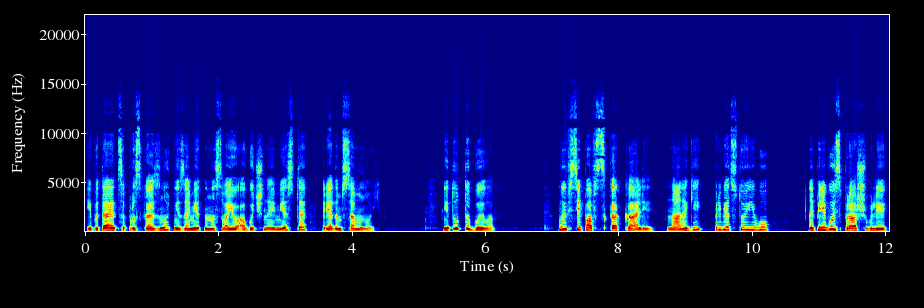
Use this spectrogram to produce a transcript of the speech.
и пытается проскользнуть незаметно на свое обычное место рядом со мной. Не тут-то было. Мы все повскакали на ноги, приветствуя его, наперебой спрашивали,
